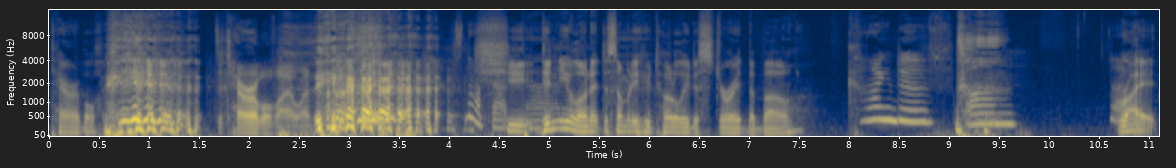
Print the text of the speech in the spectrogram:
Terrible. It's a terrible violin. It's not that she bad. didn't you loan it to somebody who totally destroyed the bow? Kind of. Um. Right.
